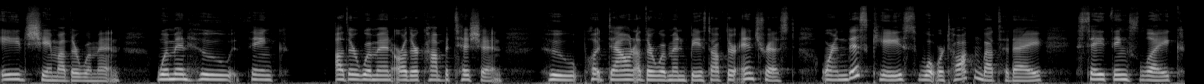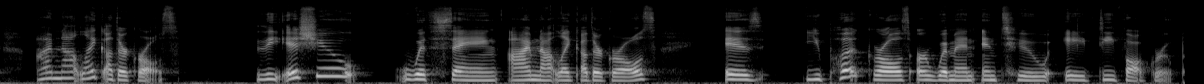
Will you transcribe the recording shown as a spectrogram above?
age shame other women, women who think other women are their competition, who put down other women based off their interest, or in this case, what we're talking about today, say things like, I'm not like other girls. The issue with saying I'm not like other girls is you put girls or women into a default group.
